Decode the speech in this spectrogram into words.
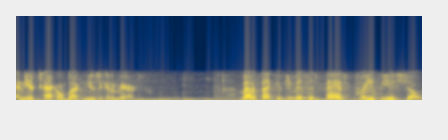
and the attack on black music in America. Matter of fact, if you missed this past previous show,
